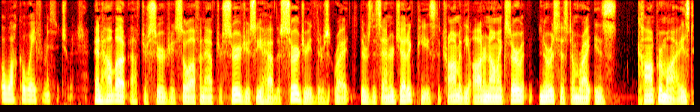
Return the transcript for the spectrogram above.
or walk away from a situation. And how about after surgery? So often after surgery, so you have the surgery, there's right, there's this energetic piece, the trauma, the autonomic nervous system, right, is compromised.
